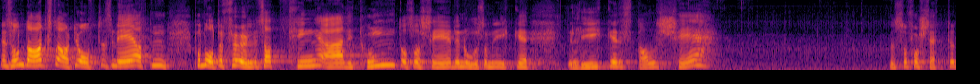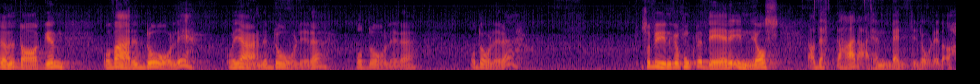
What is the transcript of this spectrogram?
En sånn dag starter jo oftest med at den på en måte føles at ting er litt tungt, og så skjer det noe som vi ikke liker skal skje. Men så fortsetter denne dagen å være dårlig, og gjerne dårligere og dårligere og dårligere. Så begynner vi å konkludere inni oss ja, dette her er en veldig dårlig dag.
